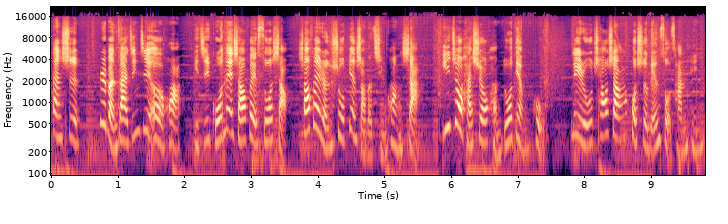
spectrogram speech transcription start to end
但是，日本在经济恶化以及国内消费缩小、消费人数变少的情况下，依旧还是有很多店铺，例如超商或是连锁餐厅。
